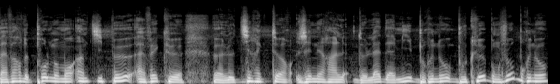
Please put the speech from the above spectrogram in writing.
bavarde pour le moment un petit peu avec le directeur général de l'ADAMI, Bruno Bouteleux. Bonjour Bruno.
